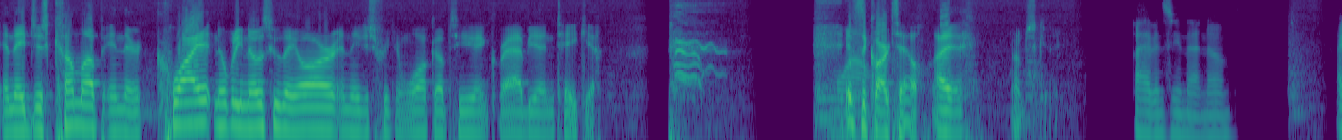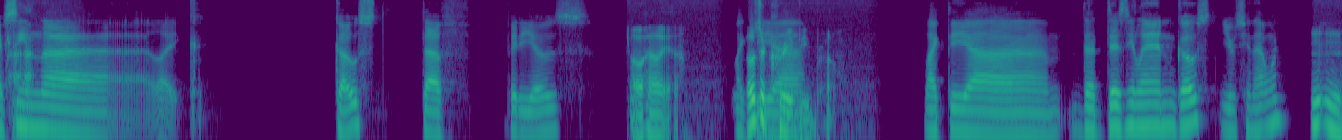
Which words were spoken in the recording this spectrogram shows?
and they just come up and they're quiet nobody knows who they are and they just freaking walk up to you and grab you and take you it's the cartel i i'm just kidding I haven't seen that. No. I've seen uh like ghost stuff videos. Oh hell yeah, Like those are the, uh, creepy, bro. like the um the Disneyland ghost. You ever seen that one? Mm-mm.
